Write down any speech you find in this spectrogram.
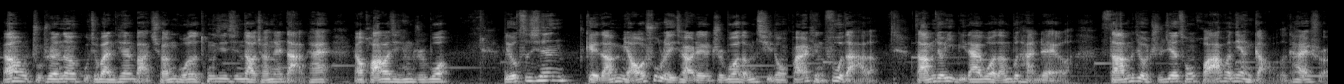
然后主持人呢，鼓求半天，把全国的通信信道全给打开，让华华进行直播。刘慈欣给咱们描述了一下这个直播怎么启动，反正挺复杂的，咱们就一笔带过，咱们不谈这个了，咱们就直接从华华念稿子开始。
